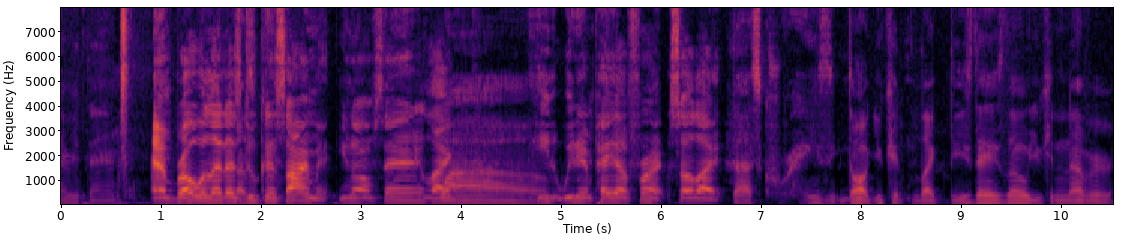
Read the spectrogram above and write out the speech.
Everything. And bro would let us That's- do consignment. You know what I'm saying? Like wow. he we didn't pay up front. So like That's crazy, dog. You could like these days though. You can never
